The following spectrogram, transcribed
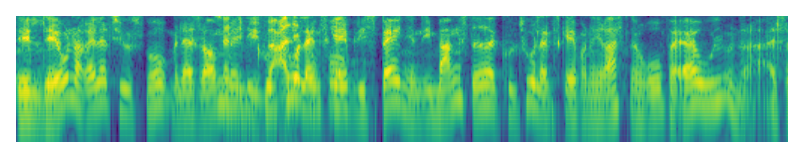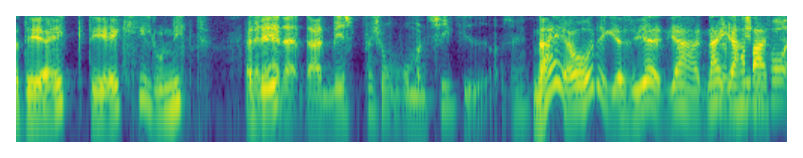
Det er levner relativt små, men altså omvendt i kulturlandskabet få- i Spanien, i mange steder af kulturlandskaberne i resten af Europa, er ulvene der. Altså det er ikke, det er ikke helt unikt. Altså, Men er er der, der er en vis portion romantik i det også, ikke? nej, overhovedet ikke. Altså, jeg, jeg, nej, Nå, jeg har bare... får,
